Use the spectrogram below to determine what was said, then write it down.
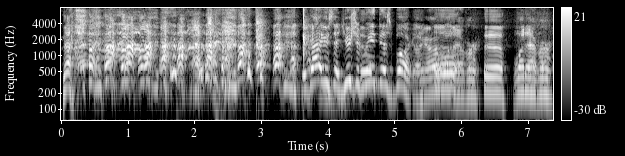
the guy who said you should read this book. Like, oh, uh, whatever, uh, whatever.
